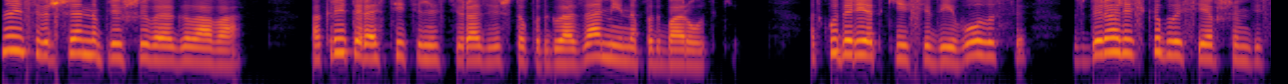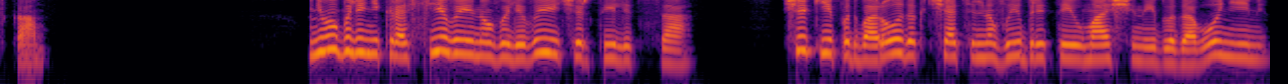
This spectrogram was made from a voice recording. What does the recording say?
но и совершенно плешивая голова, покрытая растительностью разве что под глазами и на подбородке, откуда редкие седые волосы взбирались к облысевшим вискам. У него были некрасивые, но волевые черты лица. Щеки и подбородок, тщательно выбритые, умащенные благовониями,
